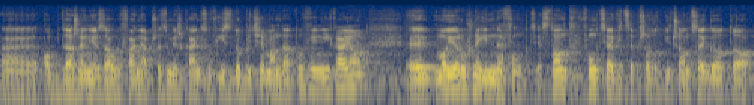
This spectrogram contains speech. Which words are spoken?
e, obdarzenie zaufania przez mieszkańców i zdobycie mandatu wynikają e, moje różne inne funkcje. Stąd funkcja wiceprzewodniczącego to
